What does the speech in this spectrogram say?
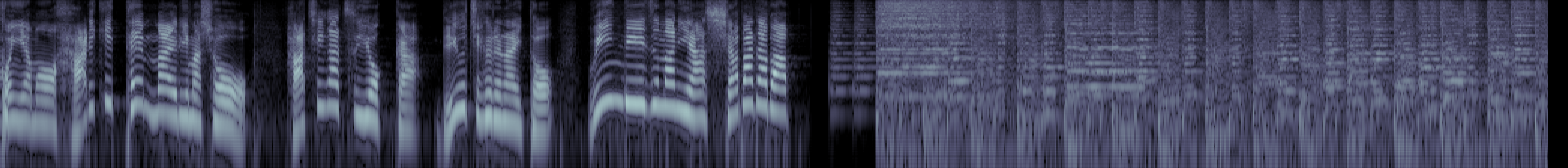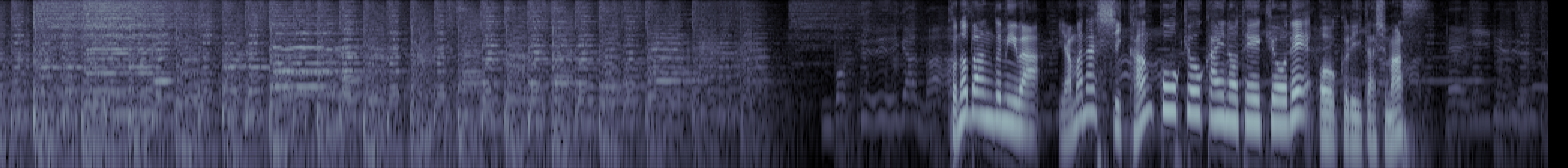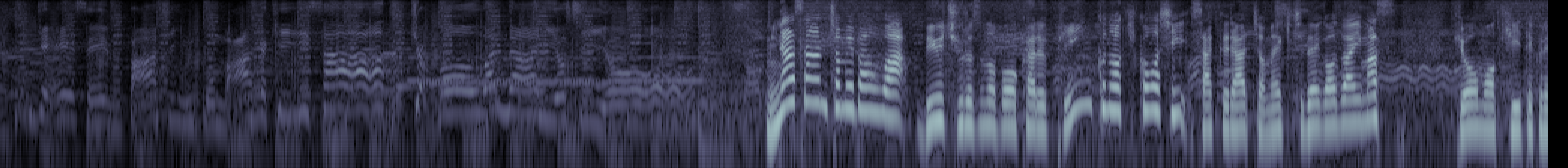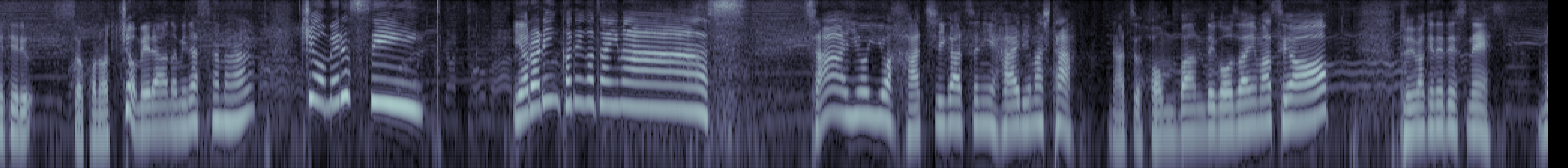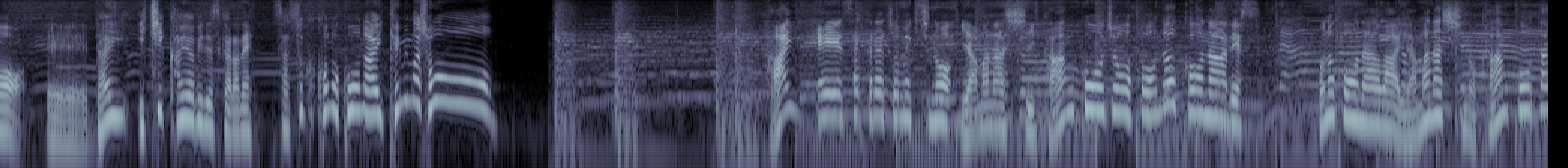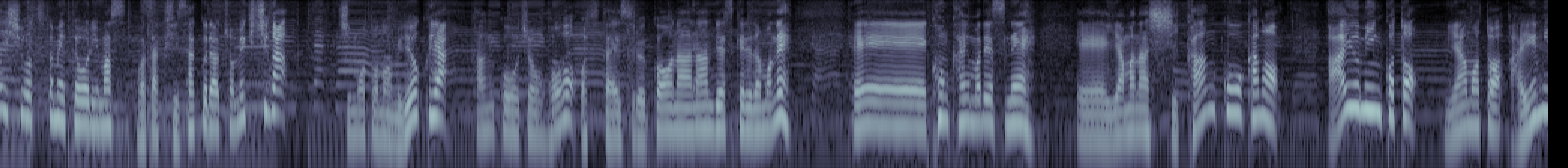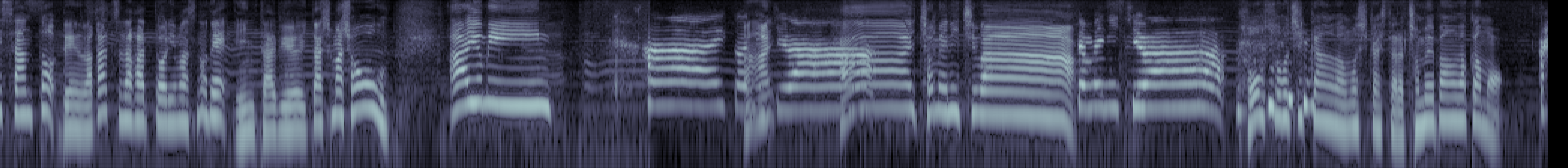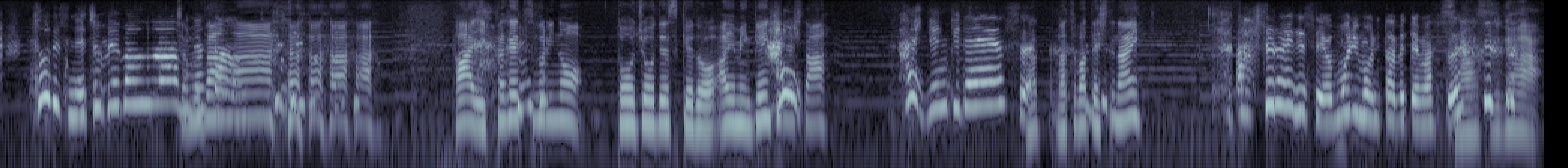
今夜も張り切って参りましょう。8月4日、ビューティフルナイト、ウィンディーズマニアシャバダバ。この番組は山梨市観光協会の提供でお送りいたします皆さんチョメ版はビューティフルズのボーカルピンクの貴公子さくらチョメ吉でございます。今日も聞いてくれてるそこのチョメラーの皆様チョメルシーよろりんこでございます。さあいよいよ8月に入りました。夏本番でございますよ。というわけでですねもう、えー、第1火曜日ですからね早速このコーナー行ってみましょう。はい、えー、桜ちょめ吉の山梨観光情報のコーナーです。このコーナーは山梨市の観光大使を務めております。私桜ちょめ吉が地元の魅力や観光情報をお伝えするコーナーなんですけれどもね、えー、今回もですね、えー、山梨市観光課のあゆみんこと宮本あゆみさんと電話がつながっておりますのでインタビューいたしましょう。あゆみんはいこんにちは。はいちょめにちはちょめにちは放送時間はもしかしたらちょめ版はかも。あそうですねちょめ版はちょめ版は。はい1か月ぶりの登場ですけどあゆみん元気でした、はい、はい、元気です。夏バテしてない？あしてないですよ。もりもり食べてます。さすが。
